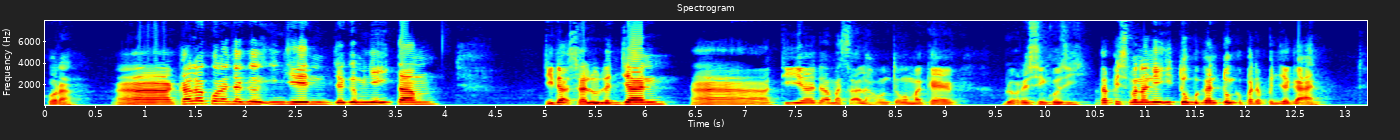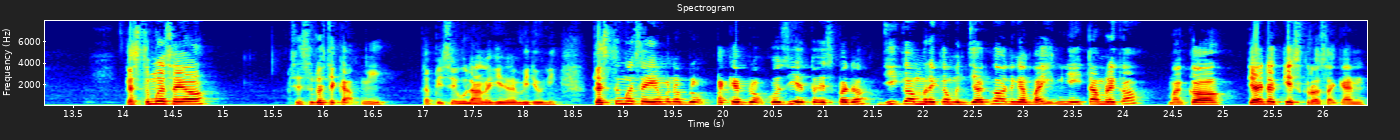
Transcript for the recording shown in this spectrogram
korang. Ha, kalau korang jaga enjin, jaga minyak hitam, tidak selalu lenjan, ha, tiada masalah untuk memakai block racing cozy. Tapi sebenarnya itu bergantung kepada penjagaan. Customer saya, saya sudah cakap ni, tapi saya ulang lagi dalam video ni. Customer saya yang mana blok, pakai block cozy atau espada, jika mereka menjaga dengan baik minyak hitam mereka, maka tiada kes kerosakan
